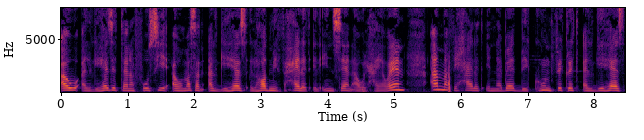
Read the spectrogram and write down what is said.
أو الجهاز التنفسي أو مثلا الجهاز الهضمي في حالة الإنسان أو الحيوان. أما في حالة النبات بيكون فكرة الجهاز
